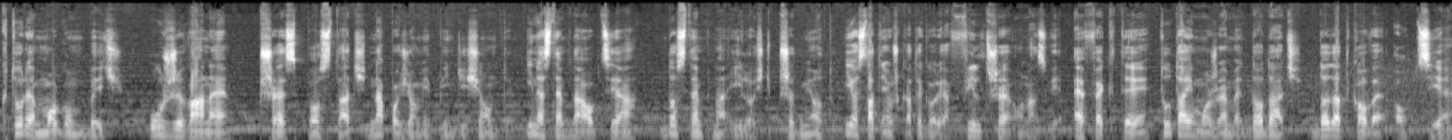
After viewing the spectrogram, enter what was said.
które mogą być używane przez postać na poziomie 50. I następna opcja dostępna ilość przedmiotu. I ostatnia już kategoria w filtrze o nazwie efekty. Tutaj możemy dodać dodatkowe opcje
